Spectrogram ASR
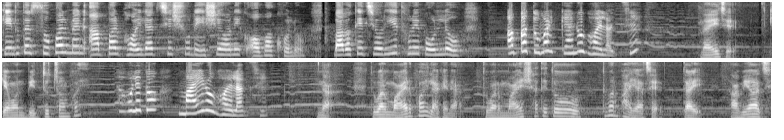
কিন্তু তার সুপারম্যান আব্বার ভয় লাগছে শুনে সে অনেক অবাক হলো। বাবাকে জড়িয়ে ধরে বলল আব্বা তোমার কেন ভয় লাগছে? না এই যে কেমন বিদ্যুৎ চমকায়? তাহলে তো মায়েরও ভয় লাগছে। না তোমার মায়ের ভয় লাগে না। তোমার মায়ের সাথে তো তোমার ভাই আছে। তাই আমি আজ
